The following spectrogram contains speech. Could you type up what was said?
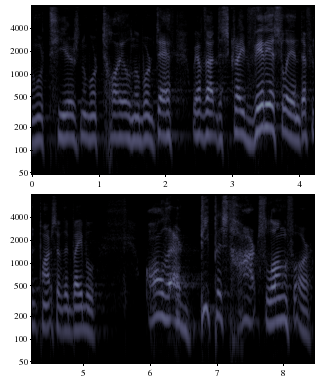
no more tears, no more toil, no more death. We have that described variously in different parts of the Bible. All that our deepest hearts long for,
